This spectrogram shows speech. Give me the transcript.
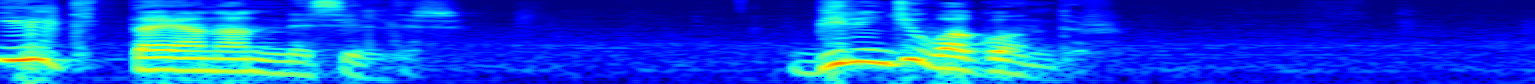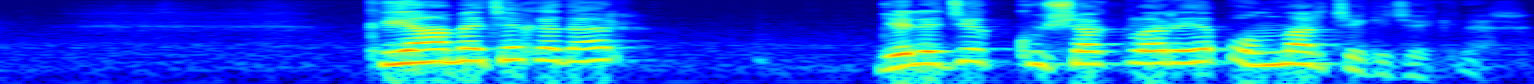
ilk dayanan nesildir. Birinci vagondur. Kıyamete kadar gelecek kuşakları hep onlar çekecekler.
